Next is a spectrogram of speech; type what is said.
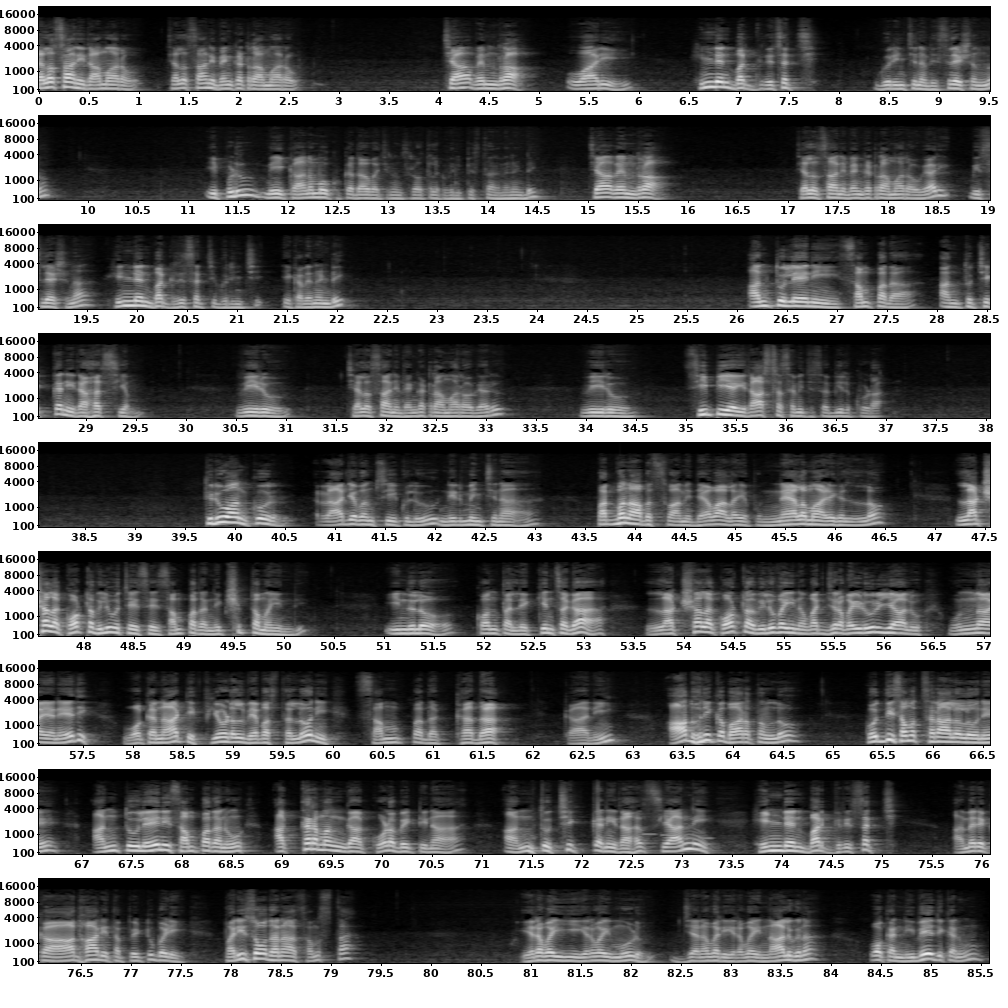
చలసాని రామారావు చలసాని వెంకటరామారావు చా వెమ్రా వారి Hindenburg research గురించిన విశ్లేషణను ఇప్పుడు మీ కానమోకు కథావచనం శ్రోతలకు వినిపిస్తాను వినండి. చా వెమ్రా చలసాని వెంకటరామారావు గారి విశ్లేషణ హిండెన్బర్గ్ రీసెర్చ్ గురించి ఇక వినండి. అంతులేని సంపద అంతు చిక్కని రహస్యం వీరు చెలసాని వెంకటరామారావు గారు వీరు సిపిఐ రాష్ట్ర సమితి సభ్యులు కూడా. తిరువాన్కూర్ రాజవంశీకులు నిర్మించిన పద్మనాభస్వామి దేవాలయపు నేలమాళిగల్లో లక్షల కోట్ల విలువ చేసే సంపద నిక్షిప్తమైంది. ఇందులో కొంత లెక్కించగా లక్షల కోట్ల విలువైన వజ్ర వైడూర్యాలు ఉన్నాయనేది ఒకనాటి ఫ్యూడల్ వ్యవస్థలోని సంపద కథ. కానీ ఆధునిక భారతంలో కొద్ది సంవత్సరాలలోనే అంతులేని సంపదను అక్రమంగా కూడబెట్టిన అంతు చిక్కని రహస్యాన్ని హిండెన్బర్గ్ రీసెర్చ్ అమెరికా ఆధారిత పెట్టుబడి పరిశోధనా సంస్థ ఇరవై ఇరవై మూడు జనవరి ఇరవై నాలుగున ఒక నివేదికను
